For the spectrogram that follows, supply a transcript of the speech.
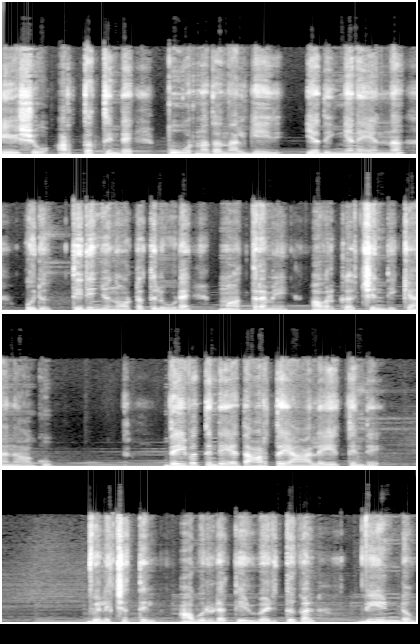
യേശു അർത്ഥത്തിന്റെ പൂർണത നൽകിയതിങ്ങനെയെന്ന് ഒരു തിരിഞ്ഞു നോട്ടത്തിലൂടെ മാത്രമേ അവർക്ക് ചിന്തിക്കാനാകൂ. ദൈവത്തിന്റെ യഥാർത്ഥ ആലയത്തിന്റെ വെളിച്ചത്തിൽ അവരുടെ തിരുവഴുത്തുകൾ വീണ്ടും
